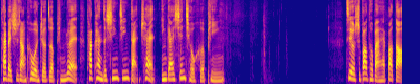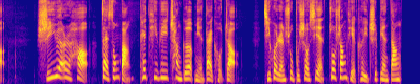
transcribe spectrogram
台北市长柯文哲则评论，他看得心惊胆颤，应该先求和平。自由时报头版还报道，十一月二号在松绑 KTV 唱歌免戴口罩。集会人数不受限，坐双铁可以吃便当。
